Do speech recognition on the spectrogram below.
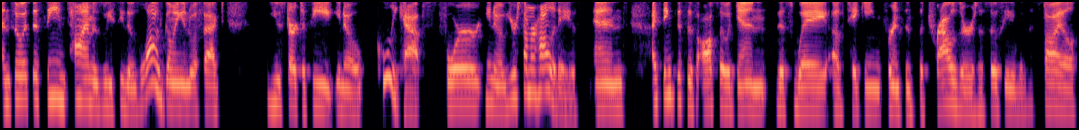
And so at the same time as we see those laws going into effect, you start to see, you know, coolie caps for, you know, your summer holidays. And I think this is also, again, this way of taking, for instance, the trousers associated with the style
